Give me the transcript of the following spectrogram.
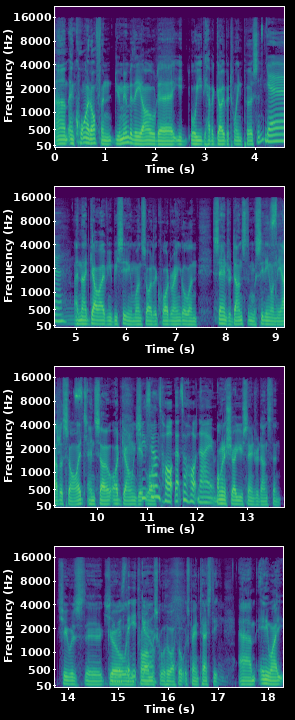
Um, and quite often, do you remember the old, uh, you'd, or you'd have a go between person? Yeah. And they'd go over and you'd be sitting on one side of the quadrangle, and Sandra Dunstan was sitting on the other side. And so I'd go and get She like. sounds hot. That's a hot name. I'm going to show you Sandra Dunstan. She was the She girl was the in it primary girl. school who I thought was fantastic. Um, anyway,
